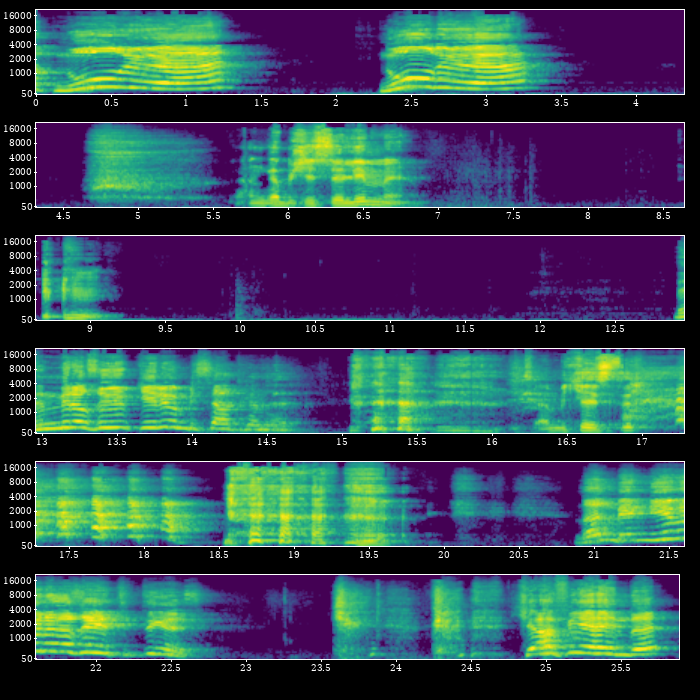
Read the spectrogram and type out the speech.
Bak ne oluyor ya? Ne oluyor ya? Kanka bir şey söyleyeyim mi? Ben biraz uyuyup geliyorum bir saat kadar. Sen bir kestir. Lan beni niye böyle gaza getirdiniz? Kafi yayında.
